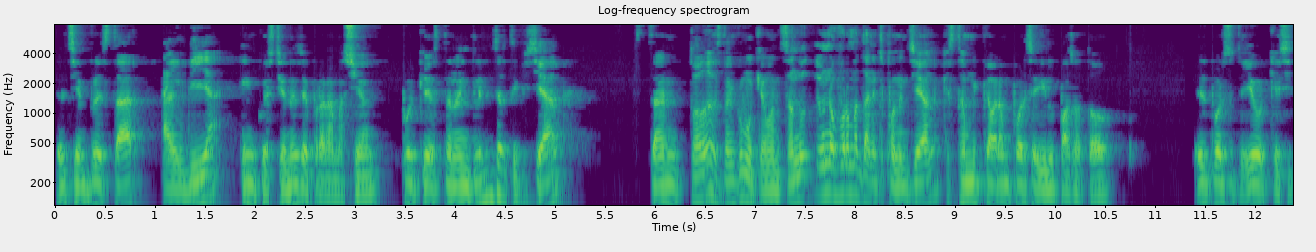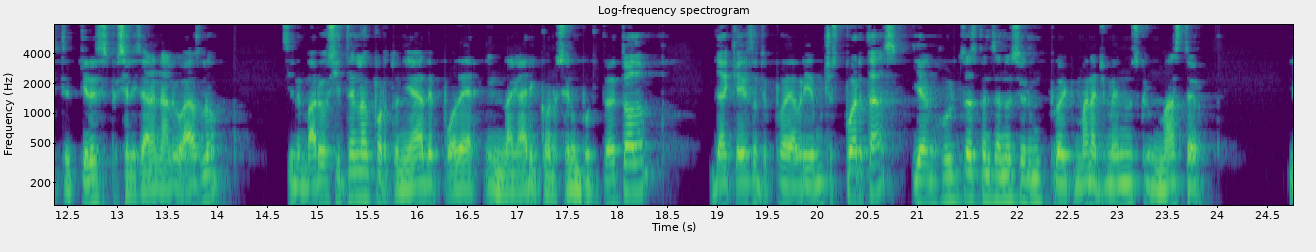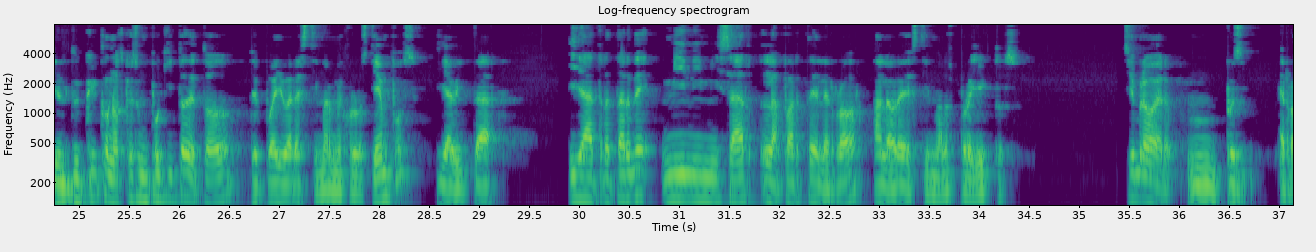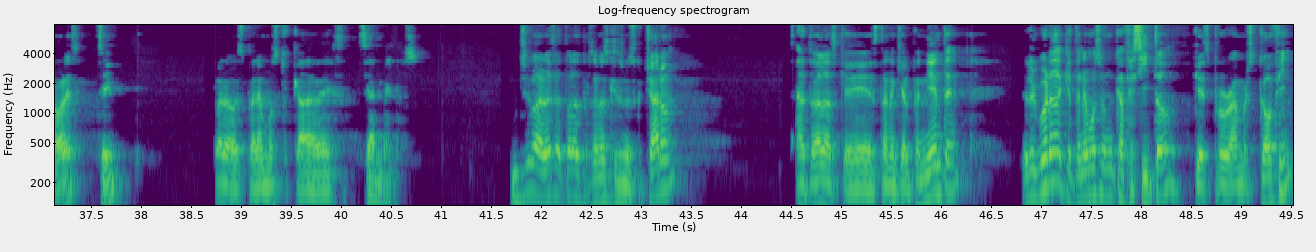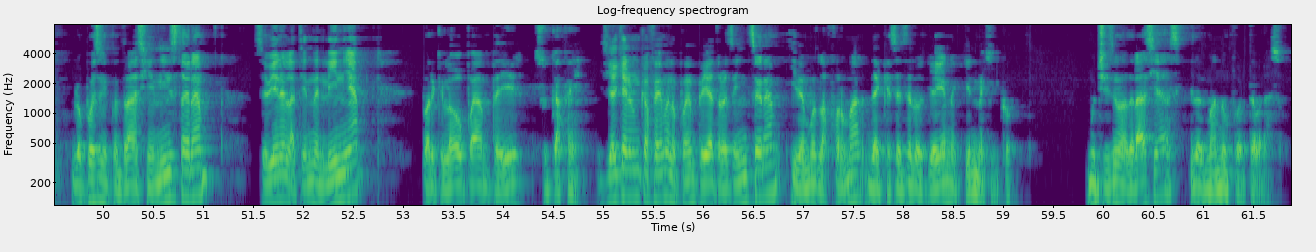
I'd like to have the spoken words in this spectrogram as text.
el siempre estar al día en cuestiones de programación, porque hasta la inteligencia artificial están todos están como que avanzando de una forma tan exponencial que está muy cabrón poder seguir el paso a todo. Es por eso te digo que si te quieres especializar en algo, hazlo. Sin embargo, si ten la oportunidad de poder indagar y conocer un poquito de todo, ya que eso te puede abrir muchas puertas y a lo mejor estás pensando en ser un Project Management, un Scrum Master, y el tú que conozcas un poquito de todo te puede ayudar a estimar mejor los tiempos y evitar y a tratar de minimizar la parte del error a la hora de estimar los proyectos. Siempre va a haber, mm, pues, errores, sí, pero esperemos que cada vez sean menos. Muchas gracias a todas las personas que nos escucharon, a todas las que están aquí al pendiente. Recuerda que tenemos un cafecito que es Programmers Coffee. Lo puedes encontrar así en Instagram. Se viene a la tienda en línea para que luego puedan pedir su café. Si ya quieren un café, me lo pueden pedir a través de Instagram y vemos la forma de que se, se los lleguen aquí en México. Muchísimas gracias y les mando un fuerte abrazo.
